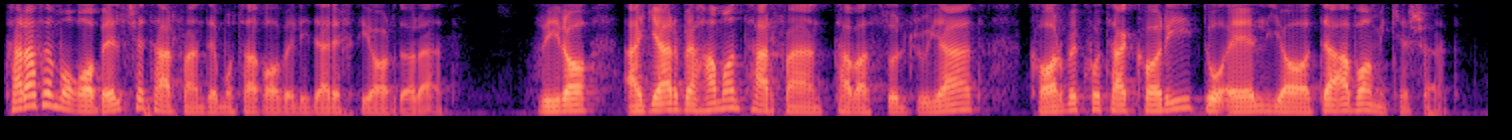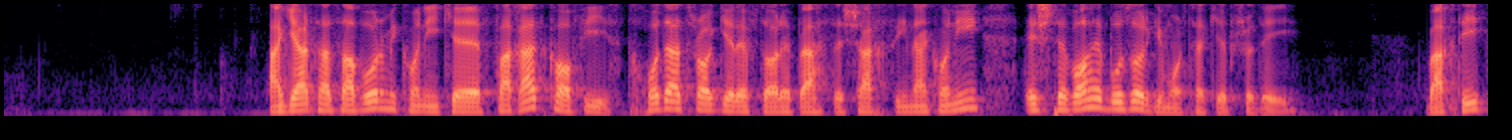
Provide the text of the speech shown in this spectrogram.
طرف مقابل چه ترفند متقابلی در اختیار دارد؟ زیرا اگر به همان ترفند توسل جوید کار به کتککاری دوئل یا دعوا می کشد اگر تصور می کنی که فقط کافی است خودت را گرفتار بحث شخصی نکنی اشتباه بزرگی مرتکب شده ای وقتی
